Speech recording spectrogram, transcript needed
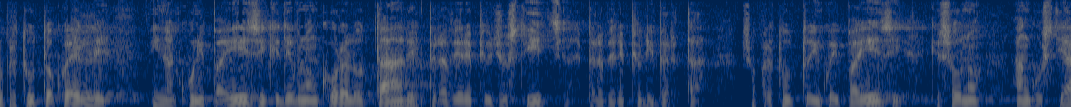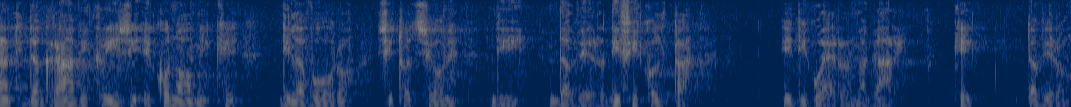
soprattutto quelli in alcuni paesi che devono ancora lottare per avere più giustizia e per avere più libertà, soprattutto in quei paesi che sono angustiati da gravi crisi economiche, di lavoro, situazioni di davvero difficoltà e di guerra magari, che davvero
